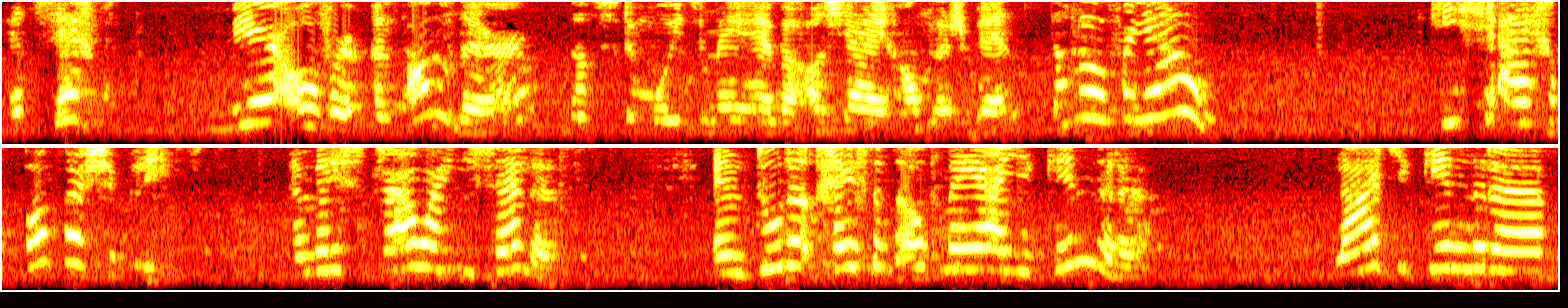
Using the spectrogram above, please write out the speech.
Het zegt meer over een ander dat ze er moeite mee hebben als jij anders bent, dan over jou. Kies je eigen pad alsjeblieft. En wees trouw aan jezelf. En doe dat, geef dat ook mee aan je kinderen. Laat je kinderen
